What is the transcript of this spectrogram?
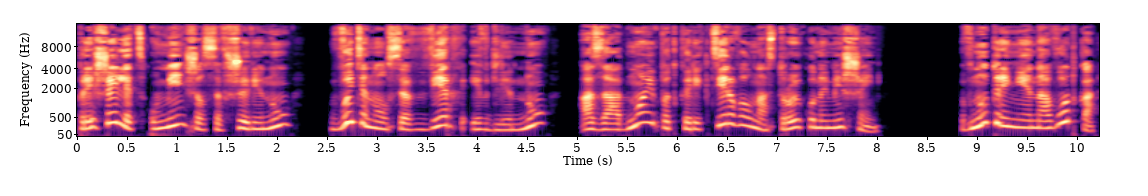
Пришелец уменьшился в ширину, вытянулся вверх и в длину, а заодно и подкорректировал настройку на мишень. Внутренняя наводка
